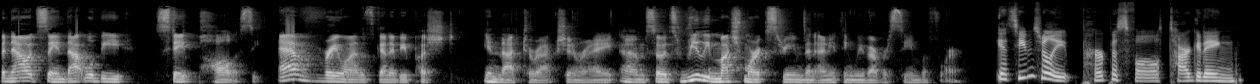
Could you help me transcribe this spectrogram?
But now it's saying that will be state policy. Everyone's going to be pushed in that direction, right? Um, so it's really much more extreme than anything we've ever seen before. It seems really purposeful targeting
